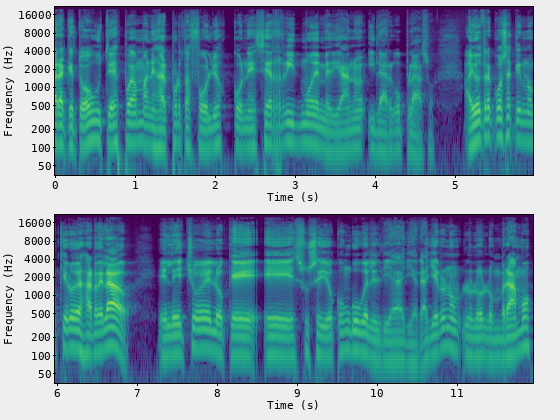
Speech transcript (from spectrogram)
para que todos ustedes puedan manejar portafolios con ese ritmo de mediano y largo plazo. Hay otra cosa que no quiero dejar de lado el hecho de lo que eh, sucedió con Google el día de ayer. Ayer lo, nombramos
